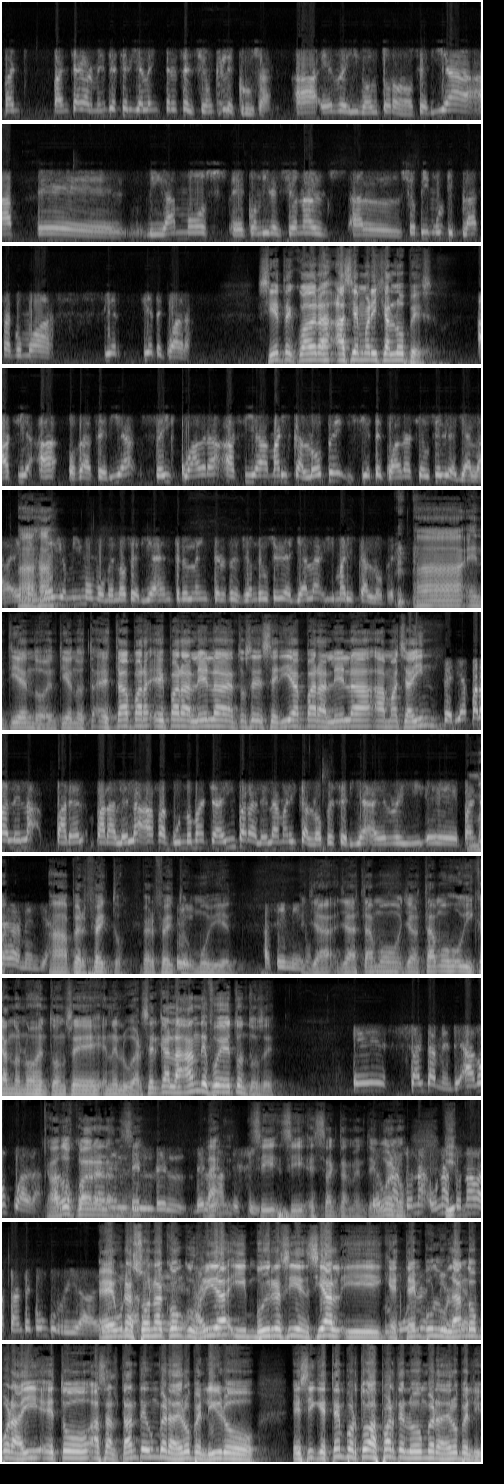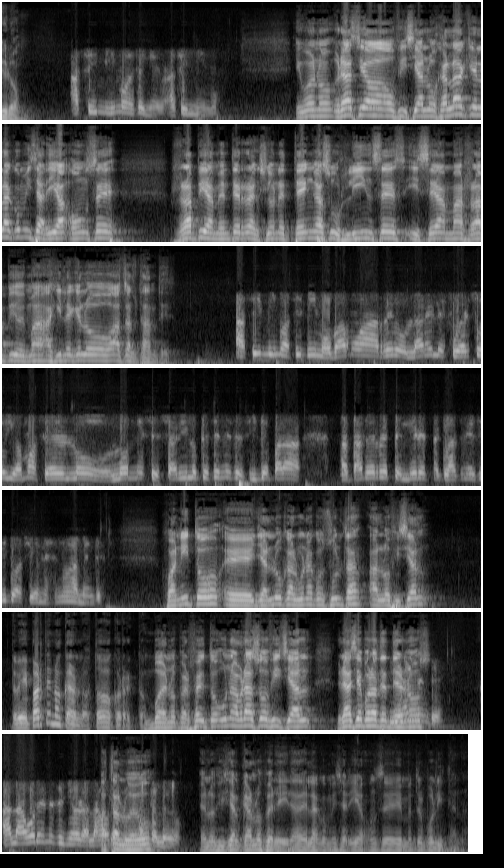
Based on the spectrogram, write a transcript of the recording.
Pancha Garmendia sería la intersección que le cruza a RI Doctor o no. Sería, eh, digamos, eh, con dirección al, al shopping multiplaza como a siete, cuadras. Siete cuadras hacia Mariscal López hacia, o sea, sería seis cuadras hacia Mariscal López y siete cuadras hacia Eusebio Ayala. En el medio mismo momento sería entre la intersección de Eusebio Ayala y Mariscal López. Ah, entiendo, entiendo. Está, está para, es paralela, entonces sería paralela a Machaín. Sería paralela paralela a Facundo Machaín, paralela a Mariscal López sería RI eh, Pancha Garmendia. Ah, perfecto, perfecto, muy bien. Así mismo. Ya, ya estamos, ya estamos ubicándonos entonces en el lugar. Cerca de la Ande fue esto entonces. Exactamente, a dos cuadras. A, dos cuadras, del, de la Andes, sí. Sí, sí, exactamente. Es bueno, una zona, una zona bastante concurrida. Es una zona concurrida y muy residencial y que estén pululando por ahí estos asaltantes es un verdadero peligro. Es decir, que estén por todas partes lo es un verdadero peligro. Así mismo, señor, así mismo. Y bueno, gracias oficial. Ojalá que la comisaría 11 rápidamente reaccione, tenga sus linces y sea más rápido y más ágil que los asaltantes. Así mismo, así mismo, vamos a redoblar el esfuerzo y vamos a hacer lo, lo necesario y lo que se necesite para tratar de repeler esta clase de situaciones nuevamente. Juanito, eh, Gianluca, ¿alguna consulta al oficial? De mi parte no, Carlos, todo correcto. Bueno, perfecto. Un abrazo oficial. Gracias por atendernos. A la orden, señor. A la Hasta, orden. Luego. Hasta luego. El oficial Carlos Pereira de la Comisaría 11 Metropolitana.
